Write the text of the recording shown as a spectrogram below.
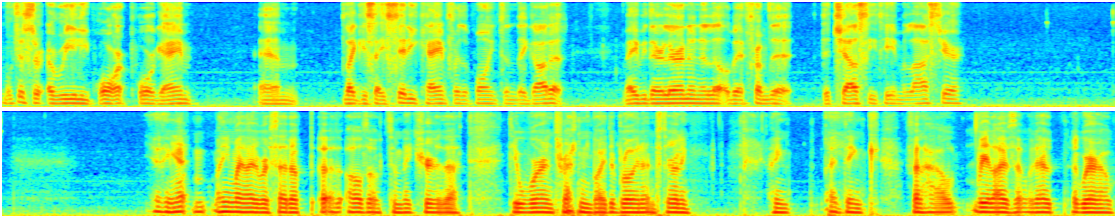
but just a, really poor poor game. Um, like you say, City came for the points point and they got it. Maybe they're learning a little bit from the, the Chelsea team last year. Yeah, I think Yeah. Ma- Ma- Man United were set up uh, also to make sure that they weren't threatened by De Bruyne and Sterling. I think I think Van Gaal realised that without Aguero,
